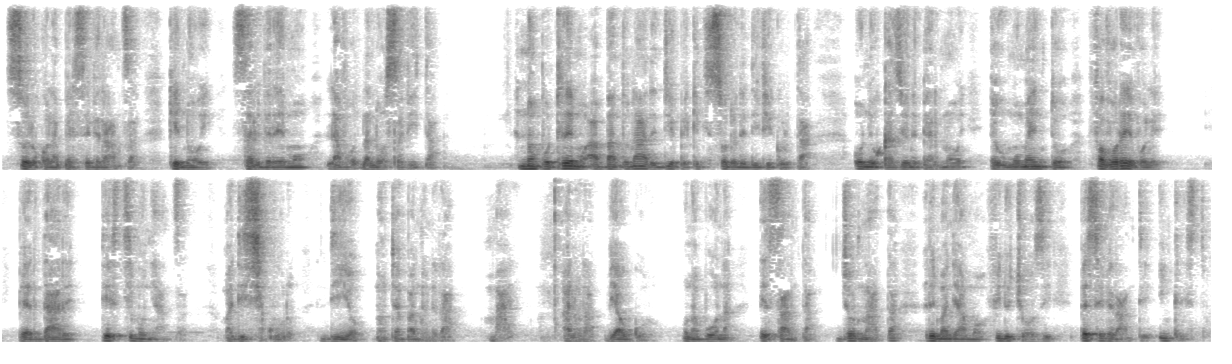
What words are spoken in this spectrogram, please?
solo con la perseveranza che noi salveremo la, la nostra vita. Non potremo abbandonare Dio perché ci sono le difficoltà. Ogni occasione per noi è un momento favorevole per dare testimonianza, ma di sicuro Dio non ti abbandonerà mai. Allora vi auguro una buona e santa giornata, rimaniamo fiduciosi, perseveranti in Cristo.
